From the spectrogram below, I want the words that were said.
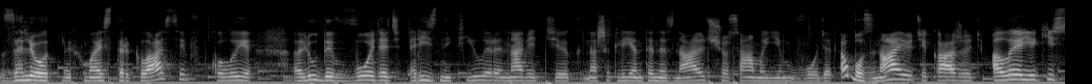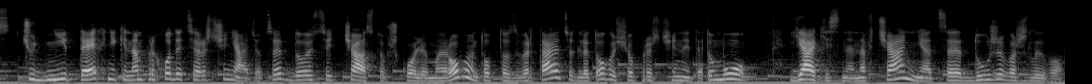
зальотних майстер-класів, коли люди вводять різні філери. Навіть е, наші клієнти не знають, що саме їм вводять, або знають і кажуть, але якісь чудні техніки нам приходиться розчиняти. Оце досить часто в школі ми робимо, тобто звертаються для того, щоб розчинити. Тому якісне навчання це дуже важливо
